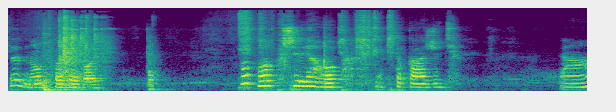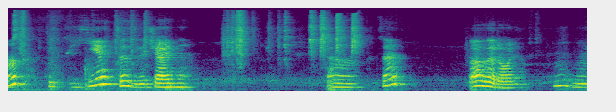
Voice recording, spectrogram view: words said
Це знову погерой. Оп-оп, шиля-гоп, як то кажуть. Так, тут є, це звичайне. Так, це павероль. Угу.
